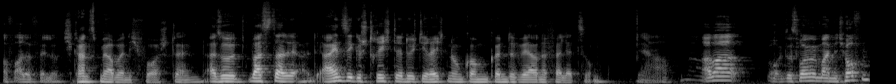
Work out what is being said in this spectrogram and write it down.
auf alle Fälle. Ich kann es mir aber nicht vorstellen. Also, was da der einzige Strich, der durch die Rechnung kommen könnte, wäre eine Verletzung. Ja, aber oh, das wollen wir mal nicht hoffen.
